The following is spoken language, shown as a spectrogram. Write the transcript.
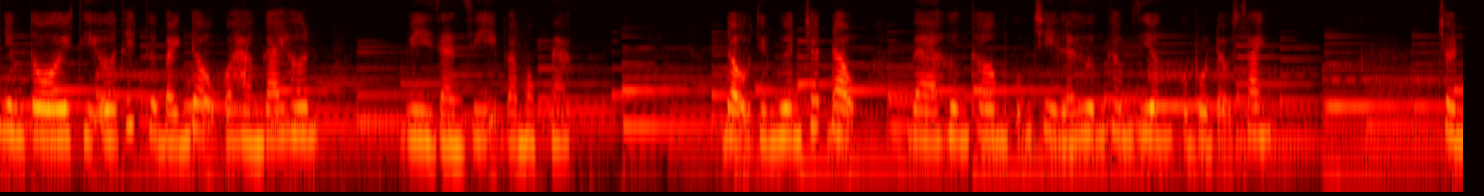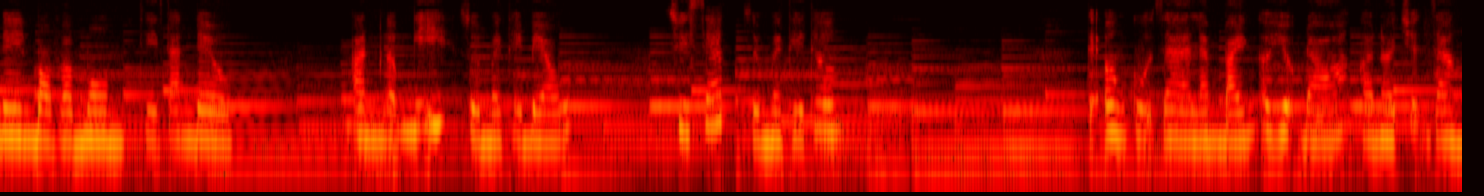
Nhưng tôi thì ưa thích thứ bánh đậu của hàng gai hơn Vì giản dị và mộc mạc. Đậu thì nguyên chất đậu và hương thơm cũng chỉ là hương thơm riêng của bột đậu xanh. Cho nên bỏ vào mồm thì tan đều, ăn ngẫm nghĩ rồi mới thấy béo, suy xét rồi mới thấy thơm. Cái ông cụ già làm bánh ở hiệu đó có nói chuyện rằng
